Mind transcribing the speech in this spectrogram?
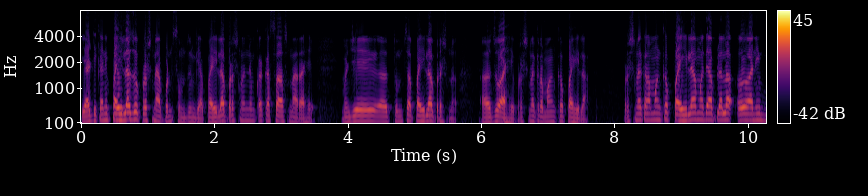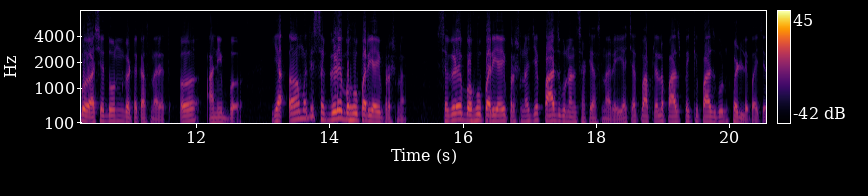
या ठिकाणी पहिला जो प्रश्न आपण समजून घ्या. पहिला प्रश्न नेमका कसा असणार आहे? म्हणजे तुमचा पहिला प्रश्न जो आहे प्रश्न क्रमांक पहिला. प्रश्न क्रमांक पहिल्यामध्ये आपल्याला अ आणि ब असे दोन घटक असणार आहेत. अ आणि ब. या अ मध्ये सगळे बहुपर्यायी प्रश्न. सगळे बहुपर्यायी प्रश्न जे पाच गुणांसाठी असणार आहे याच्यात आपल्याला पाचपैकी पाच गुण पडले पाहिजेत.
